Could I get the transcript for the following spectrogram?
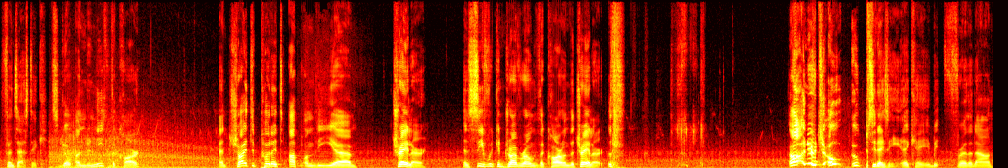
Fantastic. Let's go underneath the car and try to put it up on the uh, trailer and see if we can drive around with the car on the trailer. Oh, new oh, oopsie daisy. Okay, a bit further down.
